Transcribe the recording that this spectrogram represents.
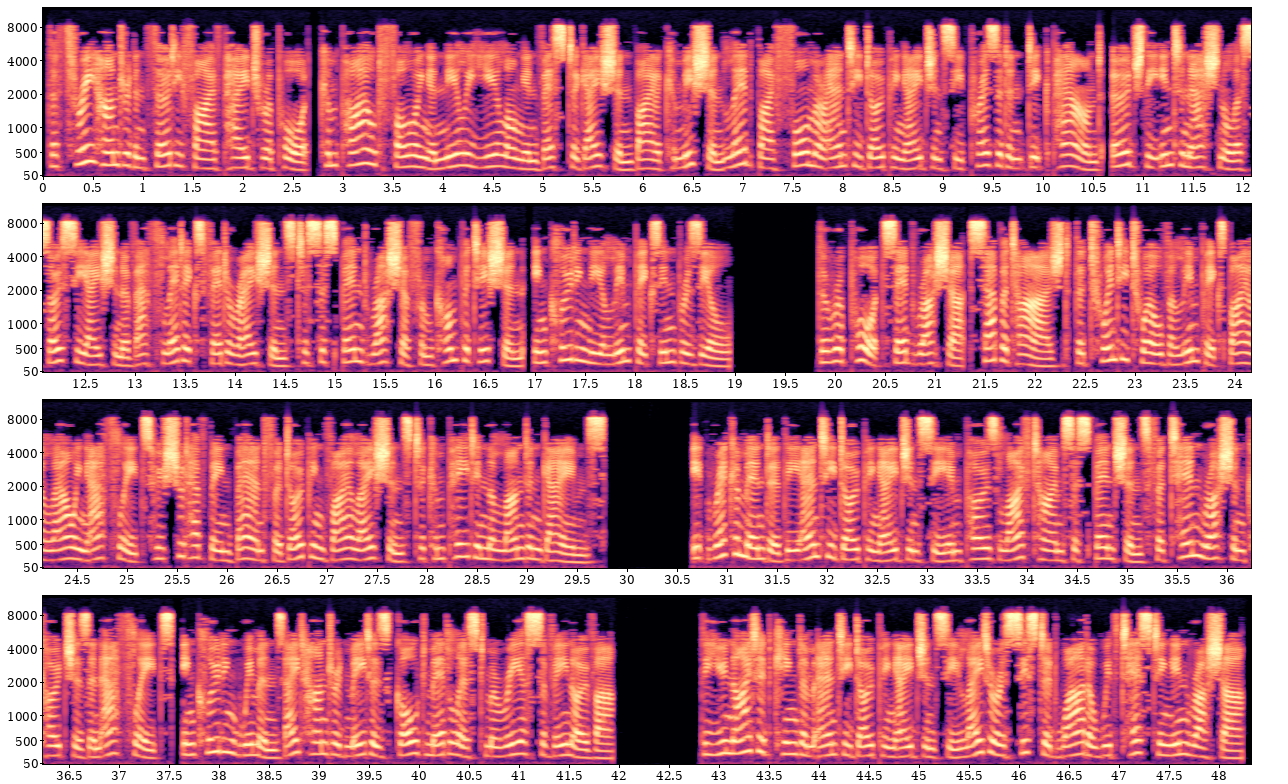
The 335-page report, compiled following a nearly year-long investigation by a commission led by former anti-doping agency President Dick Pound, urged the International Association of Athletics Federations to suspend Russia from competition, including the Olympics in Brazil. The report said Russia sabotaged the 2012 Olympics by allowing athletes who should have been banned for doping violations to compete in the London Games. It recommended the anti-doping agency impose lifetime suspensions for 10 Russian coaches and athletes, including women's 800 meters gold medalist Maria Savinova. The United Kingdom Anti-Doping Agency later assisted WADA with testing in Russia.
